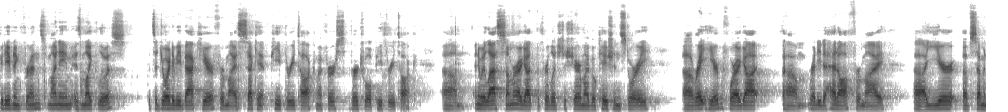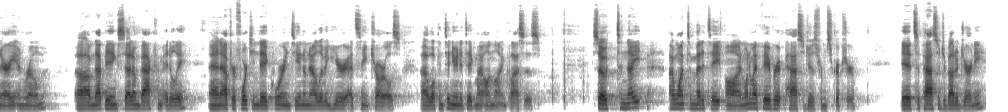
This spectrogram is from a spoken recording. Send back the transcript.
Good evening, friends. My name is Mike Lewis. It's a joy to be back here for my second P3 talk, my first virtual P3 talk. Um, anyway, last summer I got the privilege to share my vocation story uh, right here before I got um, ready to head off for my uh, year of seminary in Rome. Um, that being said, I'm back from Italy, and after a 14 day quarantine, I'm now living here at St. Charles uh, while continuing to take my online classes. So, tonight I want to meditate on one of my favorite passages from Scripture. It's a passage about a journey,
